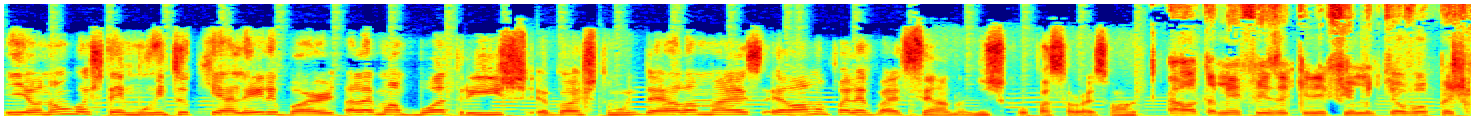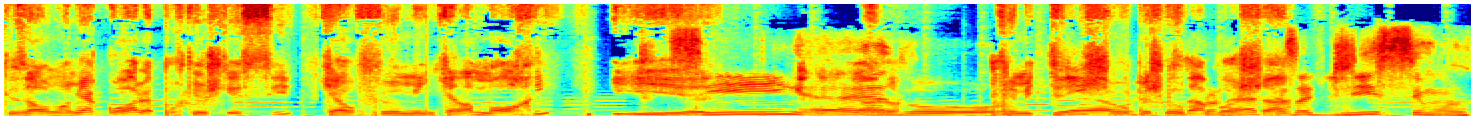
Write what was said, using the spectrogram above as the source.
e eu não gostei muito, que é a Lady Bird. Ela é uma boa atriz, eu gosto muito dela, mas ela não vai levar levar esse ano. Desculpa, Saoirse Ela também fez aquele filme que eu vou pesquisar o nome agora, porque eu esqueci, que é o filme em que ela morre. E. Sim, é do. Filme triste, é, vou pesquisar, estupro, vou né? achar. Pesadíssimo.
